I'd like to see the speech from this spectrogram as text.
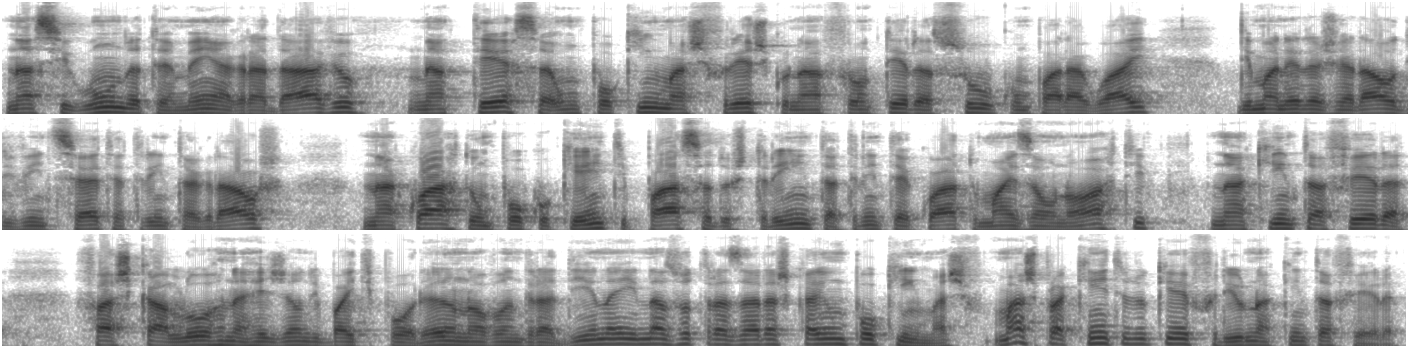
Na segunda também agradável. Na terça, um pouquinho mais fresco na fronteira sul com o Paraguai, de maneira geral de 27 a 30 graus. Na quarta, um pouco quente, passa dos 30 a 34 mais ao norte. Na quinta-feira, faz calor na região de Baitiporã, Nova Andradina e nas outras áreas cai um pouquinho, mas mais para quente do que frio na quinta-feira.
